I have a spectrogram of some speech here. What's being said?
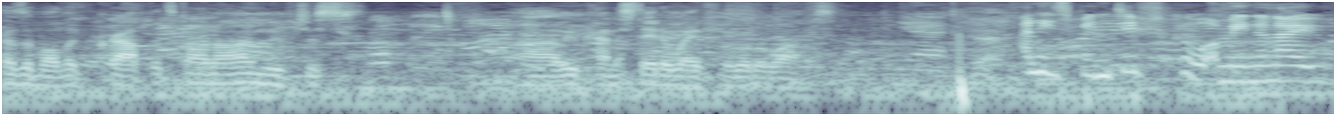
because of all the crap that's gone on, we've just uh, we've kind of stayed away for a little while. So. Yeah. Yeah. And it's been difficult. I mean, I know,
